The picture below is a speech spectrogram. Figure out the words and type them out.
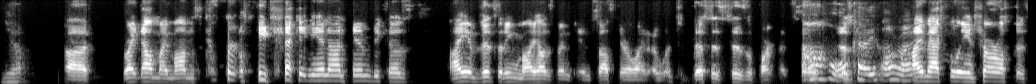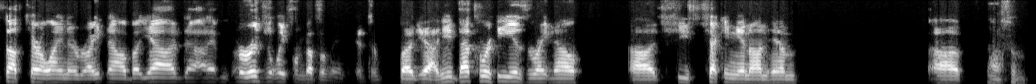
yep. uh, right now, my mom's currently checking in on him because I am visiting my husband in South Carolina, which this is his apartment. So Oh, okay. All right. I'm actually in Charleston, South Carolina right now. But yeah, I'm I'm originally from Pennsylvania. It's, but yeah, he that's where he is right now. Uh, she's checking in on him uh, Awesome.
